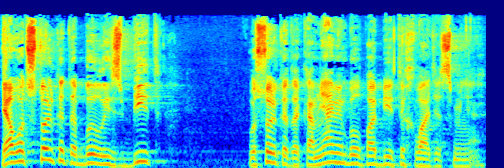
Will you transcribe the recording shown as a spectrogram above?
Я вот столько-то был избит, вот столько-то камнями был побит, и хватит с меня.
